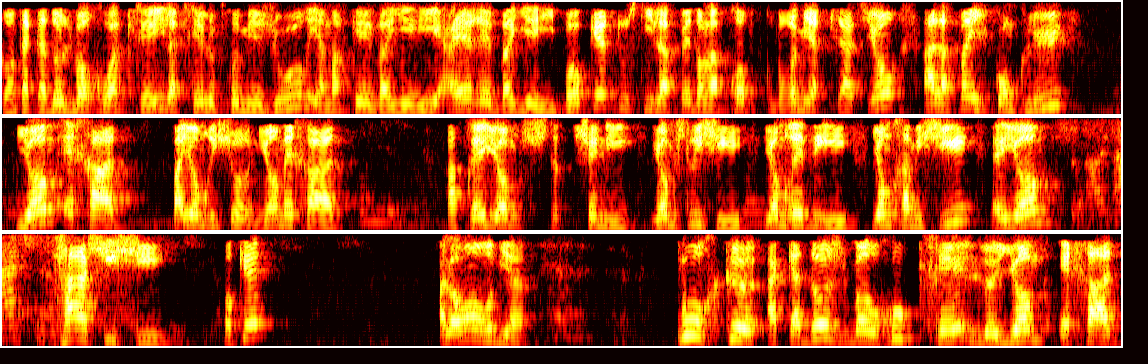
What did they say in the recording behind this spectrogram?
Quand Akadosh Baruch a créé, il a créé le premier jour, il a marqué Vayehi Er et Vayehi Boker, tout ce qu'il a fait dans la propre première création. À la fin, il conclut Yom Echad, pas Yom Rishon, Yom Echad. Après Yom Sheni, Yom Shlishi, Yom Revi, Yom Chamishi et Yom Hashishi. Ok? Alors on revient. Pour que Akadosh Baruch crée le Yom Echad,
